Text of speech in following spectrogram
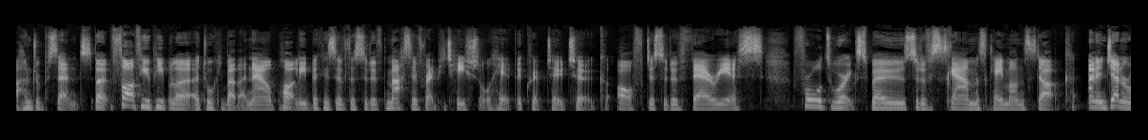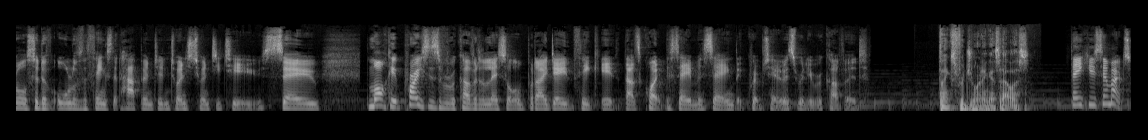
100%. But far few people are, are, talking about that now, partly because of the sort of massive reputational hit that crypto took after sort of various frauds were exposed, sort of scams came unstuck, and in general, sort of all of the things that happened in 2022. So market prices have recovered a little, but I don't think it, that's quite the same as saying that crypto has really recovered. Thanks for joining us, Alice. Thank you so much.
